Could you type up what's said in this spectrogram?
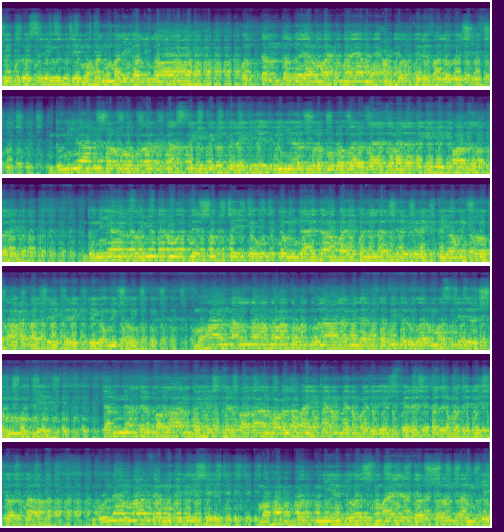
শুকর ও সুজুদ যে মহান মালিক আল্লাহ করে ভালোবাসে। দুনিয়ার সর্বপ্রকার কাছ থেকে বিরত রেখে দুনিয়ার সর্বপ্রকার যায় ঝামেলা থেকে হেফাজত করে। দুনিয়ার জমিনের মধ্যে সবচেয়ে উত্তম জায়গা বাইতুল্লাহ শরীফের একটি অংশ, কাবা শরীফের একটি অংশ। মহান আল্লাহ পাক রব্বুল আলামিনের পবিত্র ঘর মসজিদের সম্মুখে জান্নাতের বাগান, বেহেশতের বাগান ওলামায়ে কেরামদের মজলিস, ফেরেশতাদের মজলিস তথা গুনাহ মাফের মজলিসে মহব্বত নিয়ে দশ মায়ের দশ সন্তানকে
